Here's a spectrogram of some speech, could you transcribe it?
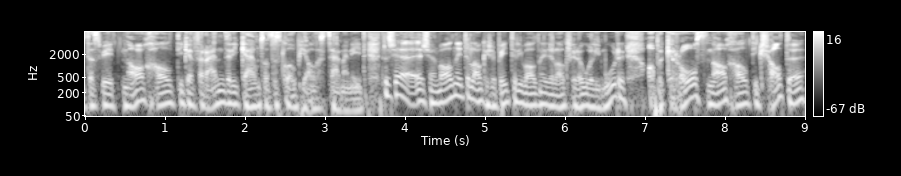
das wird nachhaltige Veränderung geben. Und so, das glaube ich alles zusammen nicht. Das ist eine, ist eine Wahlniederlage, ist eine bittere Wahlniederlage für Uli Maurer. Aber gross nachhaltig schaden,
